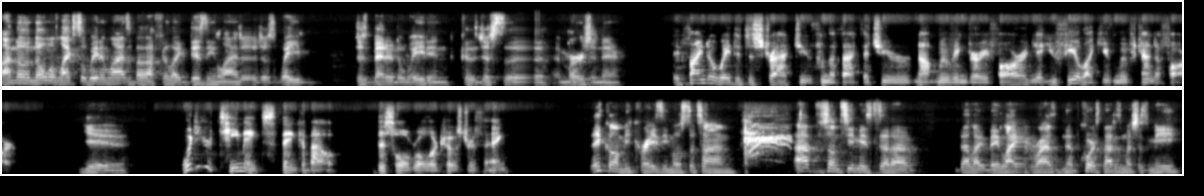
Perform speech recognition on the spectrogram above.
I know no one likes to wait in lines, but I feel like Disney lines are just way just better to wait in because just the immersion there they find a way to distract you from the fact that you're not moving very far and yet you feel like you've moved kind of far. Yeah. What do your teammates think about this whole roller coaster thing? They call me crazy most of the time. I have some teammates that are that like they like rides, of course not as much as me.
